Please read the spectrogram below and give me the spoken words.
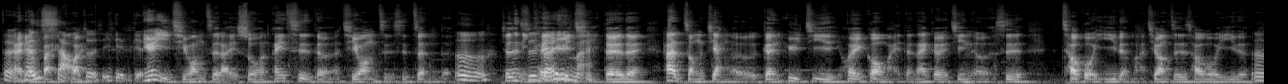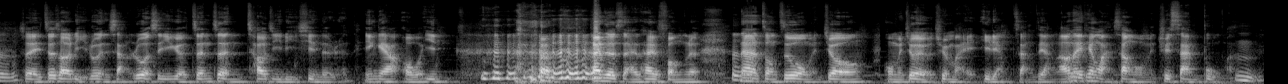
对，还两百块，对，一点点。因为以期望值来说，那一次的期望值是正的。嗯。就是你可以预期，对对对，它的总奖额跟预计会购买的那个金额是。超过一的嘛，期望值是超过一的，嗯，所以这时候理论上，如果是一个真正超级理性的人，应该要 all in，但这实在太疯了。嗯、那总之我们就我们就有去买一两张这样，然后那天晚上我们去散步嘛，嗯，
